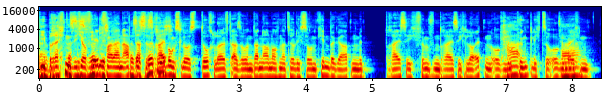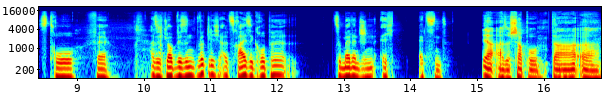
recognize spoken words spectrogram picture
Die Ähm, brechen sich auf jeden wirklich- Fall ein ab, das dass es reibungslos durchläuft. Also und dann auch noch natürlich so ein Kindergarten mit 30, 35 Leuten irgendwie Ka- pünktlich zu irgendwelchen. Katastrophe. Also ich glaube, wir sind wirklich als Reisegruppe zu managen echt ätzend. Ja, also Chapeau. Da, äh,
